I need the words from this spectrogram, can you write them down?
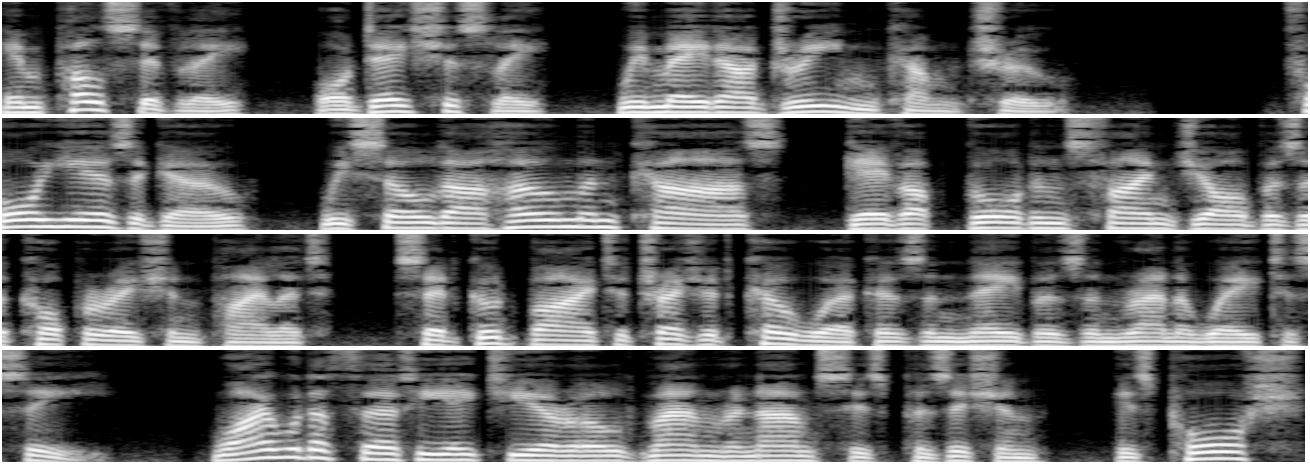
Impulsively, audaciously, we made our dream come true. Four years ago, we sold our home and cars, gave up Gordon's fine job as a corporation pilot, said goodbye to treasured co-workers and neighbors and ran away to sea. Why would a 38-year-old man renounce his position, his Porsche,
